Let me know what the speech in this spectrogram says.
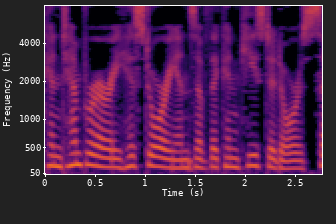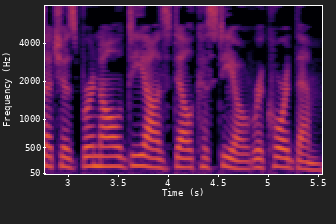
Contemporary historians of the conquistadors, such as Bernal Díaz del Castillo, record them.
